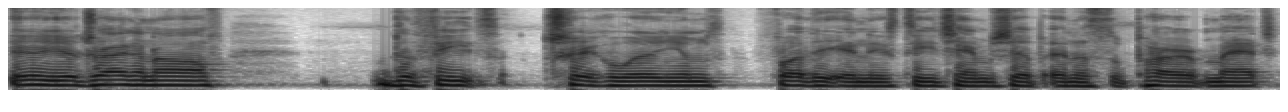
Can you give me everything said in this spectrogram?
Ilja Dragunov defeats Trick Williams for the NXT Championship in a superb match.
